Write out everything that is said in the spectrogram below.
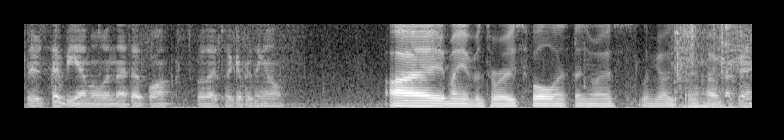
There's heavy ammo in that box, but I took everything else. I my inventory is full anyways. Like I, I have. Okay.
